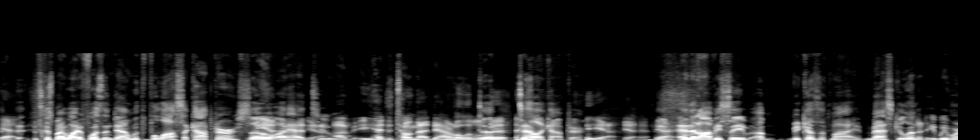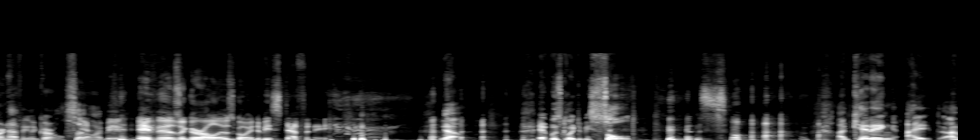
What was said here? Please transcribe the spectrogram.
yeah. It's because my wife wasn't down with Velocicopter, so yeah, I had yeah. to you had to tone that down a little to, bit. to Helicopter. yeah, yeah, yeah. Yeah, and then obviously um, because of my masculinity, we weren't having a girl. So I mean, If it was a girl, it was going to be Stephanie. no, it was going to be sold. so, I'm kidding. I, I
